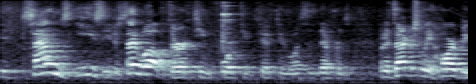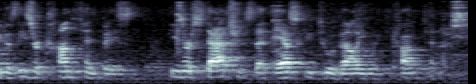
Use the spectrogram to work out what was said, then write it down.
it it sounds easy to say, well, 13, 14, 15, what's the difference? But it's actually hard because these are content-based. These are statutes that ask you to evaluate content.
